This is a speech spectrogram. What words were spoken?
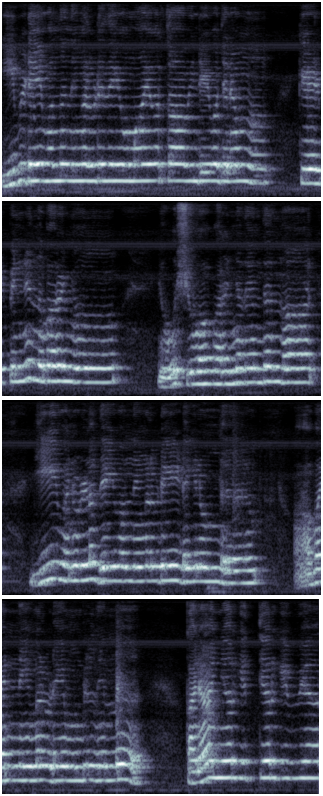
ഇവിടെ വന്ന് നിങ്ങളുടെ ദൈവമായ കർത്താവിന്റെ വചനം കേൾപ്പിൻ എന്ന് പറഞ്ഞു. യോശുവ പറഞ്ഞത് എന്തെന്നാൽ ജീവനുള്ള ദൈവം നിങ്ങളുടെ ഇടയിലുണ്ട്. അവൻ നിങ്ങളുടെ മുമ്പിൽ നിന്ന് കനാന്യർ ഹിത്യർ ഗിവ്യർ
